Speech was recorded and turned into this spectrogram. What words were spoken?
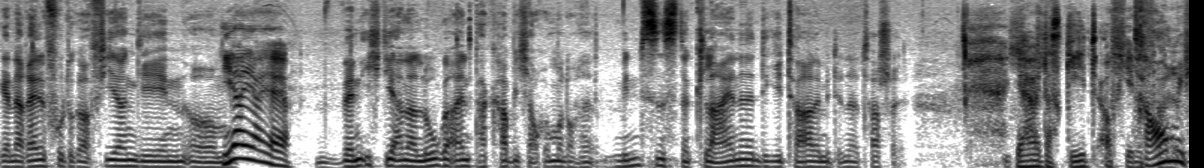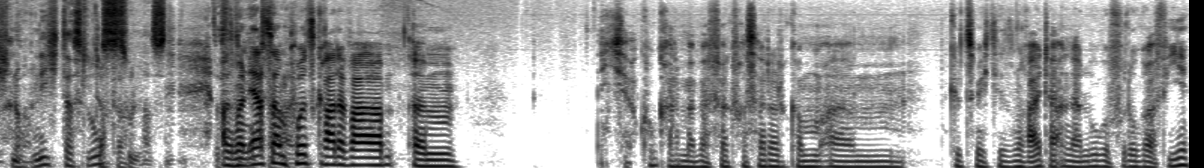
generell fotografieren gehen. Ähm, ja, ja, ja, ja. Wenn ich die analoge einpacke, habe ich auch immer noch eine, mindestens eine kleine digitale mit in der Tasche. Ja, das geht auf jeden Fall. Ich traue mich noch nicht, das loszulassen. Das also mein erster Impuls gerade war, ähm, ich gucke gerade mal bei falkfrasser.com, ähm, gibt es nämlich diesen Reiter analoge Fotografie.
